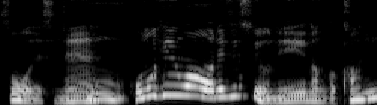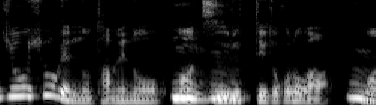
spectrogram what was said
そうですね、んこの辺はあれですよね。なんか感情表現のための、まあツールっていうところが、うんまあ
